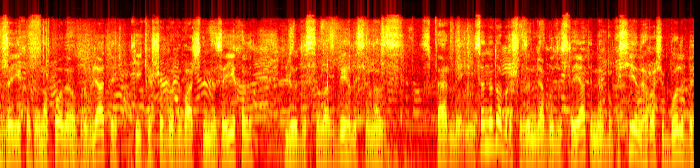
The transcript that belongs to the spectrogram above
Заїхати на поле обробляти. Тільки щоб ви бачите, ми заїхали, люди з села збіглися, нас сперли. І це не добре, що земля буде стояти. Ми б посіяли, гроші були б,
